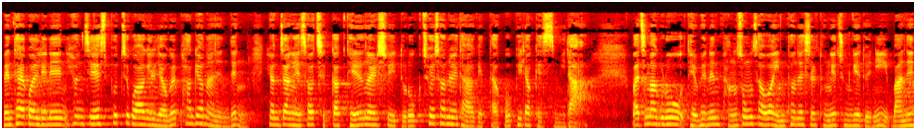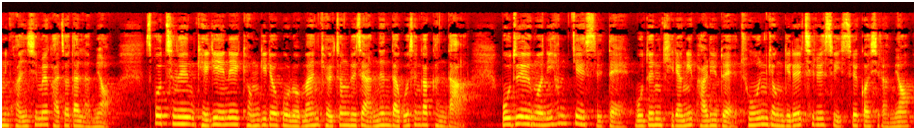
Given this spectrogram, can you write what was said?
멘탈 관리는 현지의 스포츠 과학 인력을 파견하는 등 현장에서 즉각 대응할 수 있도록 최선을 다하겠다고 피력했습니다. 마지막으로 대회는 방송사와 인터넷을 통해 중계되니 많은 관심을 가져달라며 스포츠는 개개인의 경기력으로만 결정되지 않는다고 생각한다. 모두의 응원이 함께 했을 때 모든 기량이 발휘돼 좋은 경기를 치를 수 있을 것이라며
